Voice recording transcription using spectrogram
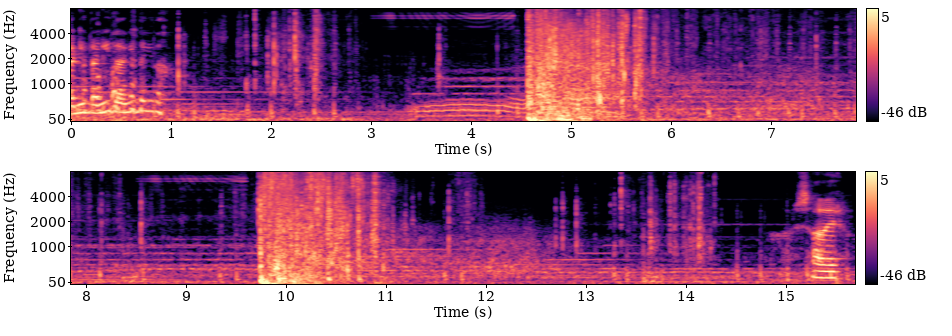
Quita, quita, quita, quita, quita. A ver.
